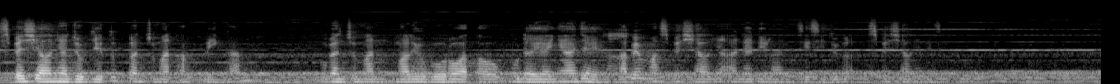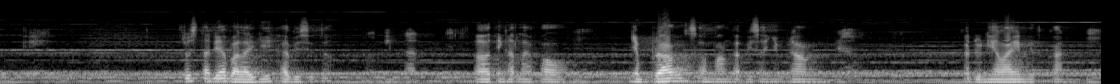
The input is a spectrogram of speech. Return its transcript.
Spesialnya Jogja itu bukan cuman angkringan bukan cuman Malioboro atau budayanya aja ya Hmm. tapi memang spesialnya ada di lain sisi juga spesialnya di situ terus tadi apa lagi habis itu Tingkat. Eh, tingkat level nyebrang sama nggak bisa nyebrang ya ke dunia lain gitu kan Hmm.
